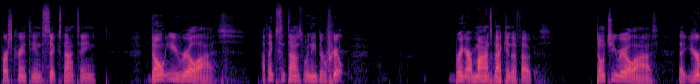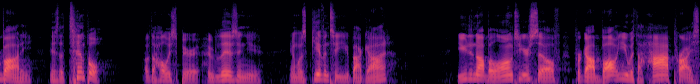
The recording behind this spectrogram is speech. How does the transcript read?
1 Corinthians 6:19. Don't you realize? I think sometimes we need to real bring our minds back into focus. Don't you realize that your body is the temple of the Holy Spirit who lives in you and was given to you by God? You do not belong to yourself, for God bought you with a high price.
